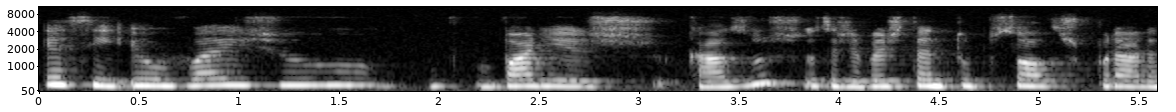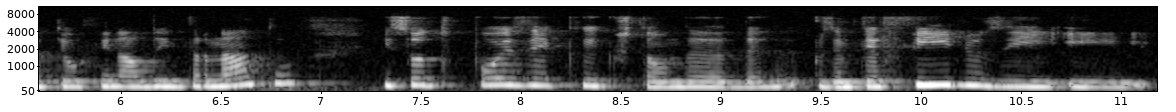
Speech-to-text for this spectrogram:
É assim, eu vejo vários casos, ou seja, vejo tanto o pessoal esperar até o final do internato e só depois é que a questão de, de por exemplo, ter filhos e, e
